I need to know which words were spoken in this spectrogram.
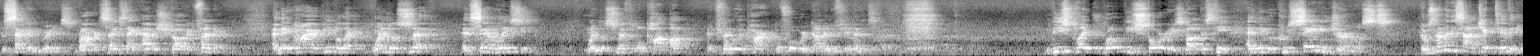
the second greatest, Robert Sengstacke Abbott Chicago Defender. And they hired people like Wendell Smith and Sam Lacy. Wendell Smith will pop up at Fenway Park before we're done in a few minutes. These players wrote these stories about this team, and they were crusading journalists. There was none of this objectivity.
